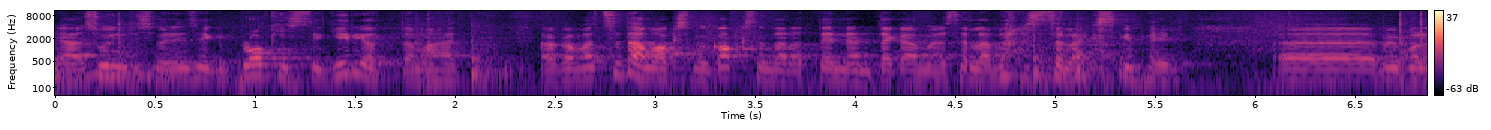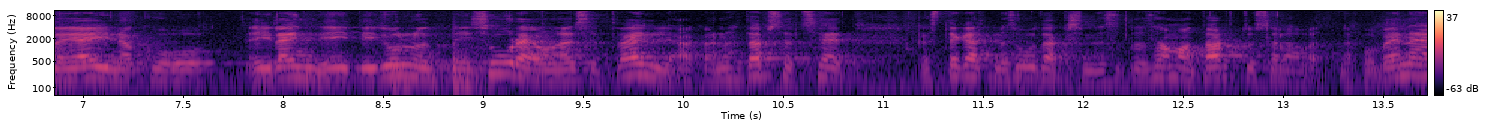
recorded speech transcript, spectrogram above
Ja sundisime neid isegi blogisse kirjutama, et aga vaat seda me hakkasime kaks nädalat ennem tegema ja sellepärast see läkski meil äh, võib-olla jäi nagu, ei läinud, ei tulnud nii suurejooneliselt välja, aga noh, täpselt see, et kas tegelikult me suudaksime sedasama Tartus elavat nagu vene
